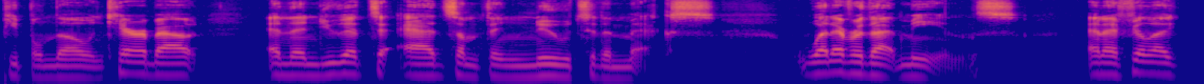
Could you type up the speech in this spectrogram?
people know and care about and then you get to add something new to the mix. Whatever that means. And I feel like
